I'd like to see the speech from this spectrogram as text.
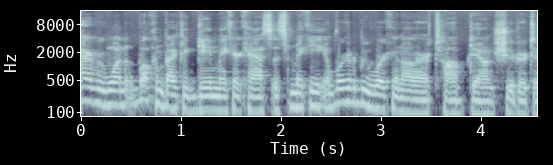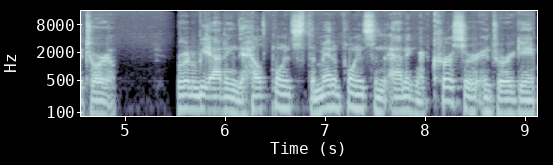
Hi everyone, welcome back to Game Maker Cast. It's Mickey, and we're going to be working on our top-down shooter tutorial. We're going to be adding the health points, the mana points, and adding a cursor into our game.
